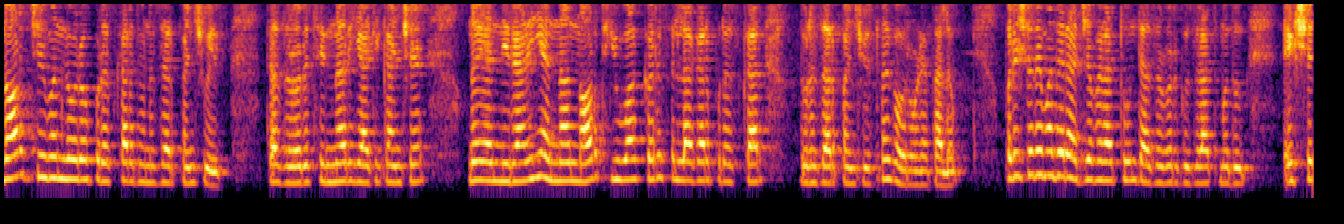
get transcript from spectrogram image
नॉर्थ जीवनगौरव पुरस्कार दोन हजार पंचवीस. त्याचबरोबर सिन्नर या ठिकाणचे नयन निराळी यांना नॉर्थ युवा कर सल्लागार पुरस्कार दोन हजार पंचवीसनं गौरवण्यात आलं. परिषदेमध्ये राज्यभरातून त्याचबरोबर गुजरातमधून एकशे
